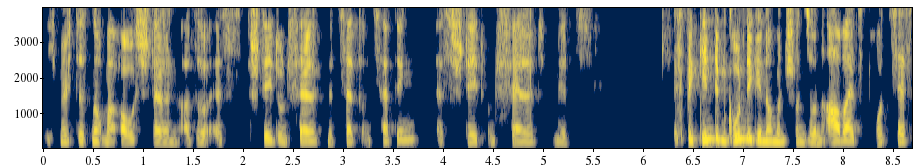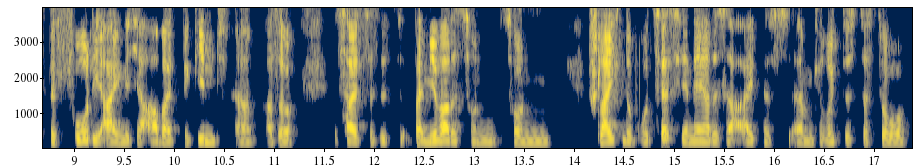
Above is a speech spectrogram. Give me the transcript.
Ich möchte das nochmal rausstellen. Also es steht und fällt mit Set und Setting. Es steht und fällt mit es beginnt im Grunde genommen schon so ein Arbeitsprozess, bevor die eigentliche Arbeit beginnt. Ja. Also das heißt, das ist, bei mir war das so ein, so ein schleichender Prozess. Je näher das Ereignis ähm, gerückt ist, desto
